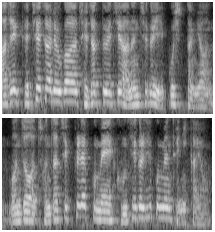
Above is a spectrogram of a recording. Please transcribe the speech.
아직 대체 자료가 제작되지 않은 책을 읽고 싶다면 먼저 전자책 플랫폼에 검색을 해보면 되니까요.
